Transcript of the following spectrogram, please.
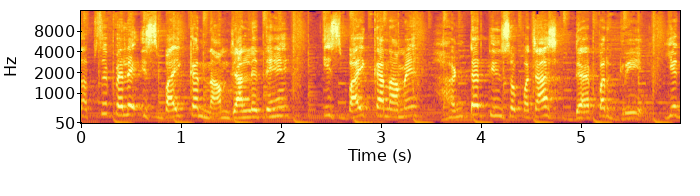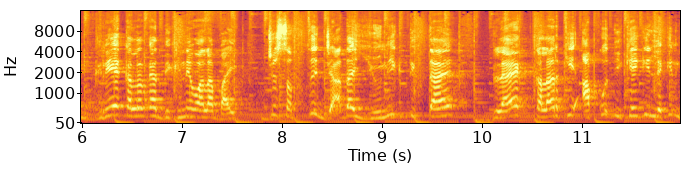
सबसे पहले इस बाइक का नाम जान लेते हैं। इस बाइक का नाम है हंटर 350 डैपर ग्रे ये ग्रे कलर का दिखने वाला बाइक, जो सबसे ज़्यादा यूनिक दिखता है। ब्लैक कलर की आपको दिखेगी, लेकिन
